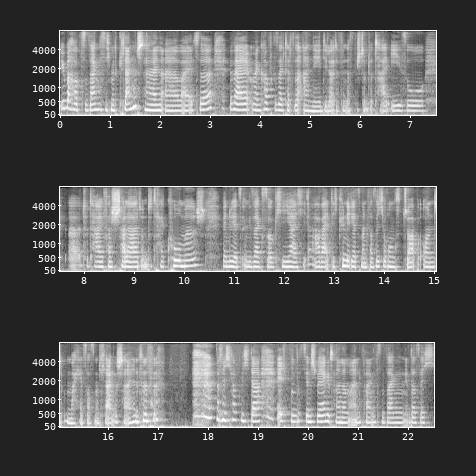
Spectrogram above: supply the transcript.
überhaupt zu sagen, dass ich mit Klangschalen arbeite, weil mein Kopf gesagt hat, so, ah nee, die Leute finden das bestimmt total eh so, äh, total verschallert und total komisch, wenn du jetzt irgendwie sagst, so, okay, ja, ich arbeite, ich kündige jetzt meinen Versicherungsjob und mache jetzt was mit Klangschalen. Und ich habe mich da echt so ein bisschen schwer getan am Anfang zu sagen, dass ich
